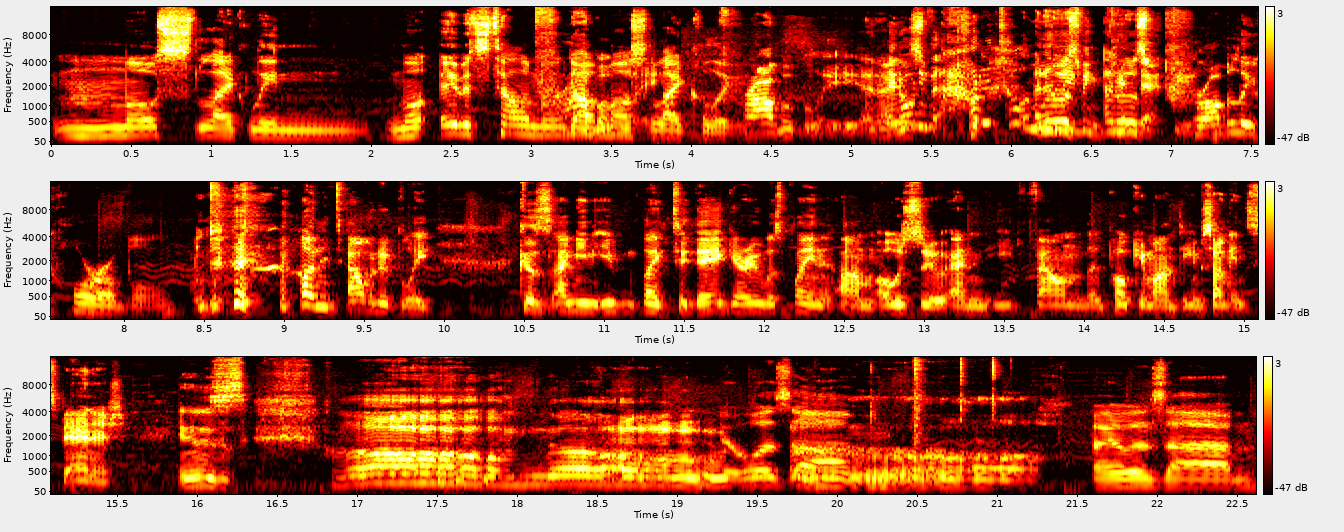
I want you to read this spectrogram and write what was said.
Most likely, mo- if it's Telemundo, Probably. most likely. Probably. And I don't even. How did Telemundo was, even and get it was that deal? probably horrible. Undoubtedly. Because, I mean, even, like today, Gary was playing um, osu and he found the Pokemon theme song in Spanish. And it was. Oh, no. It was um, Oh, it was um,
